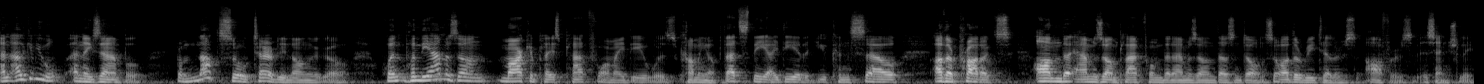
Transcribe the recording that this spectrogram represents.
And I'll give you an example from not so terribly long ago. When, when the Amazon marketplace platform idea was coming up, that's the idea that you can sell other products on the Amazon platform that Amazon doesn't own, so other retailers' offers essentially.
